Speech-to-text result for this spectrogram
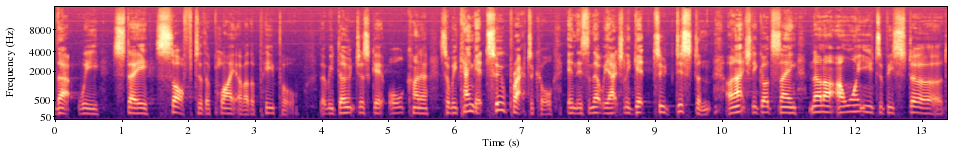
that we stay soft to the plight of other people. That we don't just get all kind of, so we can get too practical in this and that we actually get too distant. And actually, God's saying, No, no, I want you to be stirred.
